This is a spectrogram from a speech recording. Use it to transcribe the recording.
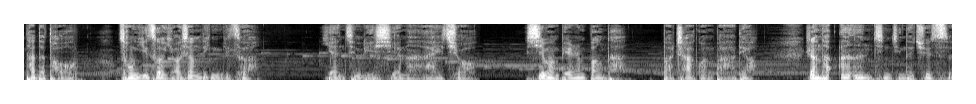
他的头从一侧摇向另一侧，眼睛里写满哀求，希望别人帮他把插管拔掉，让他安安静静的去死。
